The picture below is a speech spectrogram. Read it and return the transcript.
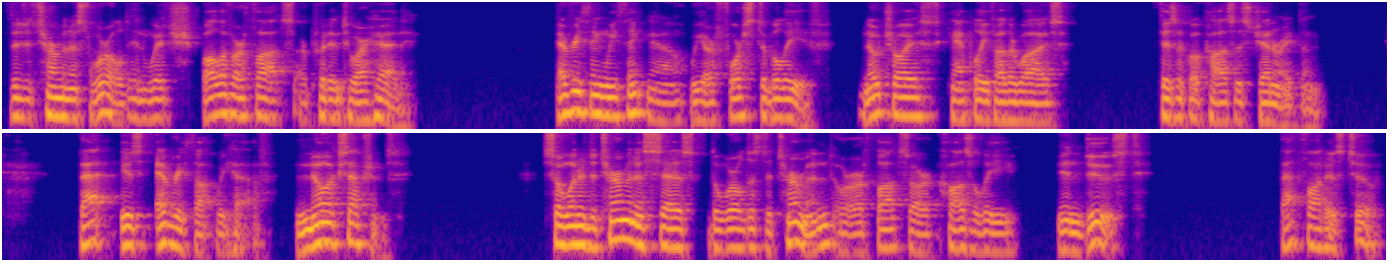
the determinist world in which all of our thoughts are put into our head. Everything we think now, we are forced to believe. No choice, can't believe otherwise. Physical causes generate them. That is every thought we have, no exceptions. So when a determinist says the world is determined or our thoughts are causally induced, that thought is too.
